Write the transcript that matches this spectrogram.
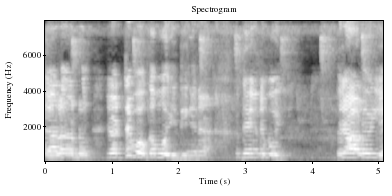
അയാൾ കണ്ടു ഒറ്റ പോക്ക പോയി ഇതിങ്ങനെ. ഇതെങ്ങനെ പോയി. ഒരാളും ഇല്ല.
